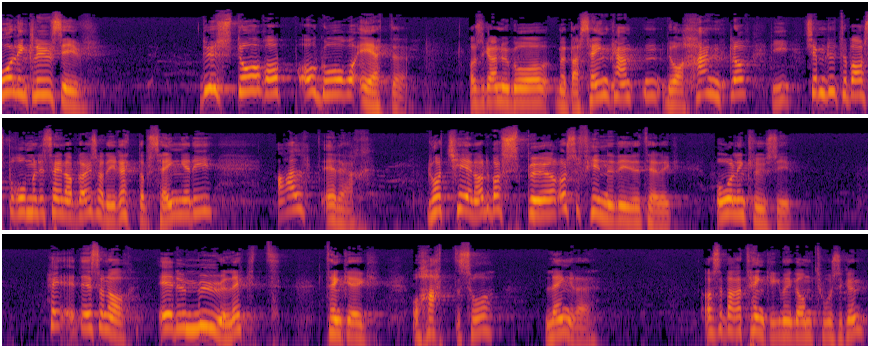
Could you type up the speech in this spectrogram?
All inclusive. Du står opp og går og eter. Og så kan du gå med bassengkanten. Du har hankler. De, kommer du tilbake på rommet litt senere på dagen, så har de rett opp senga di. Alt er der. Du har tjenere. Du bare spør, og så finner de det til deg. All inclusive. Hei, det Er sånn her, er det mulig, tenker jeg, å hatt det så lengre? Og så bare tenker jeg meg om to sekunder,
